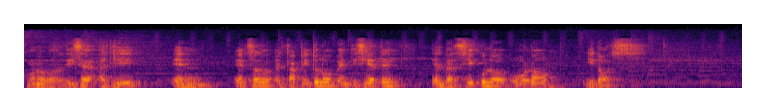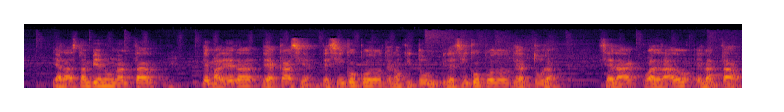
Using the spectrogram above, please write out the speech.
como nos lo dice allí en Éxodo el capítulo 27 del versículo 1 y 2. Y harás también un altar de madera de acacia, de cinco codos de longitud y de cinco codos de altura. Será cuadrado el altar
